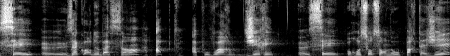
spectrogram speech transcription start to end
ces accords de bassin aptes à pouvoir gérer euh, ces ressources en eau partagées.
